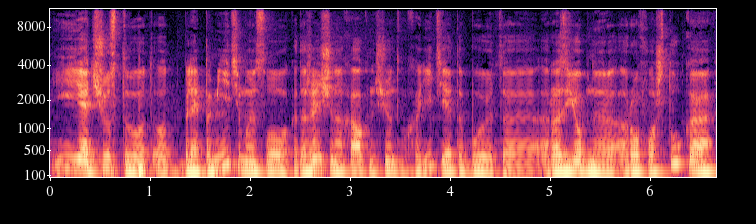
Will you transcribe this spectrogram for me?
И я чувствую, вот, вот, блядь, помяните мое слово, когда женщина Халк начнет выходить, и это будет э, разъебная рофла штука,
